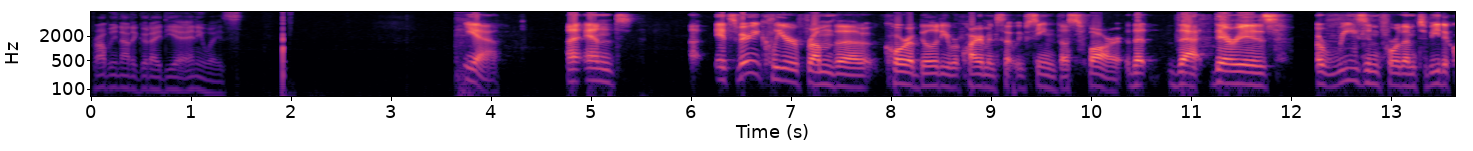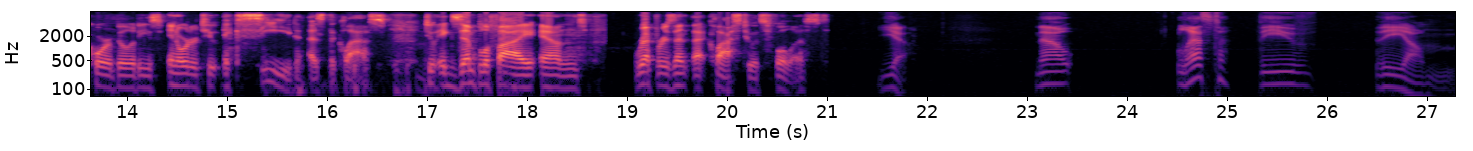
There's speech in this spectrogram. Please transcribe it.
probably not a good idea, anyways. Yeah, uh, and it's very clear from the core ability requirements that we've seen thus far that that there is a reason for them to be the core abilities in order to exceed as the class, to exemplify and represent that class to its fullest. Yeah. Now, last the the um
